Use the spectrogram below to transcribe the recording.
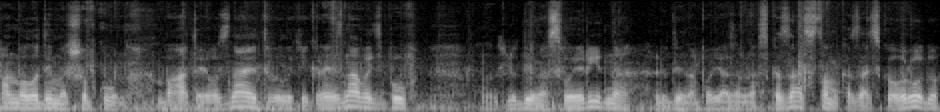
пан Володимир Шовкун. Багато його знають, великий краєзнавець був. От, людина своєрідна, людина пов'язана з казацтвом, казацького роду.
